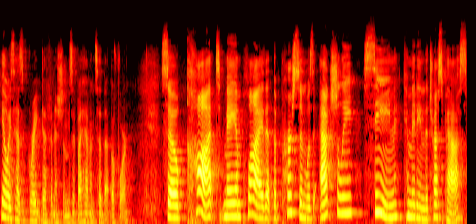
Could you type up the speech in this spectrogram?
He always has great definitions, if I haven't said that before. So, caught may imply that the person was actually seen committing the trespass,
